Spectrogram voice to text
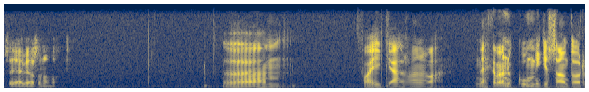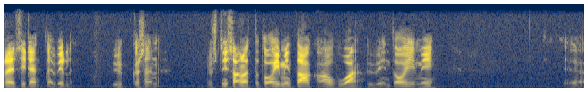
Se jäi vielä sanomatta. Öö, vaikea sanoa. Ehkä mä nyt kumminkin saan tuon Resident Evil ykkösen. Just niin sanoin, että toimintaa, kauhua, hyvin toimii. Ja,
